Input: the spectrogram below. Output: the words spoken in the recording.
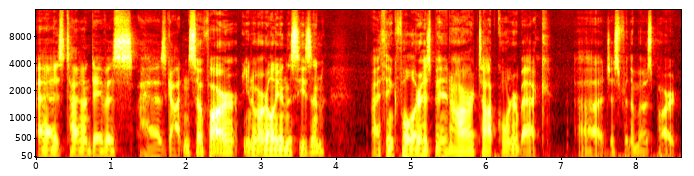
as Tyon Davis has gotten so far, you know, early in the season, I think Fuller has been our top cornerback, uh, just for the most part.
